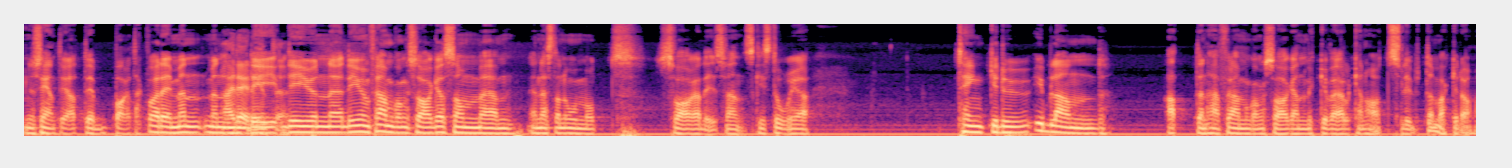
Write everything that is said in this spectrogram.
nu säger jag inte att det är bara tack vare dig men, men Nej, det, är det, det, det, är ju en, det är ju en framgångssaga som eh, är nästan omotsvarad i svensk historia. Tänker du ibland att den här framgångssagan mycket väl kan ha ett slut en vacker dag?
